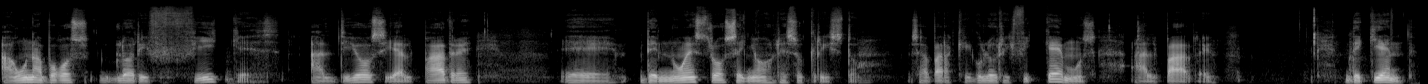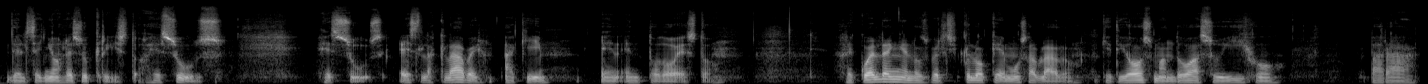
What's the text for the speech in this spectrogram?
a una voz glorifiques al Dios y al Padre eh, de nuestro Señor Jesucristo. O sea, para que glorifiquemos al Padre. ¿De quién? Del Señor Jesucristo. Jesús. Jesús es la clave aquí en, en todo esto. Recuerden en los versículos que hemos hablado que Dios mandó a su Hijo para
